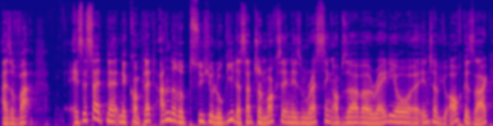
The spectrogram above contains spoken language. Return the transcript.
also war, es ist halt eine, eine, komplett andere Psychologie. Das hat John Moxley in diesem Wrestling Observer Radio äh, Interview auch gesagt.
